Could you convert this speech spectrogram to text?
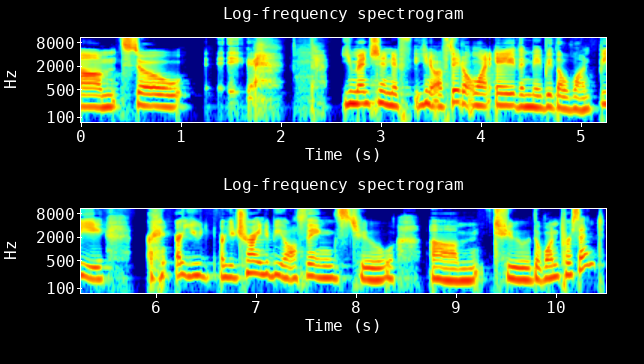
Um, so you mentioned if you know if they don't want A, then maybe they'll want B. Are, you are you trying to be all things to um, to the one percent,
